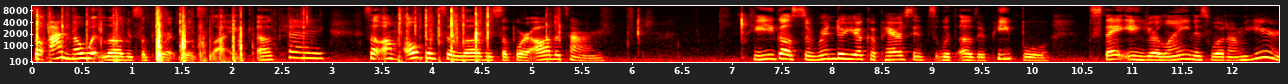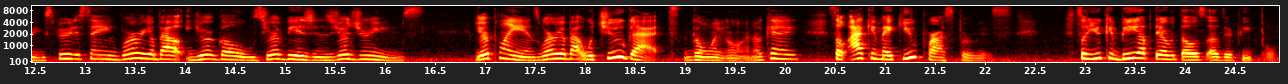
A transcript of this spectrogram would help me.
so I know what love and support looks like. Okay, so I'm open to love and support all the time. Here you go. Surrender your comparisons with other people. Stay in your lane is what I'm hearing. Spirit is saying worry about your goals, your visions, your dreams your plans. Worry about what you got going on, okay? So I can make you prosperous. So you can be up there with those other people.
